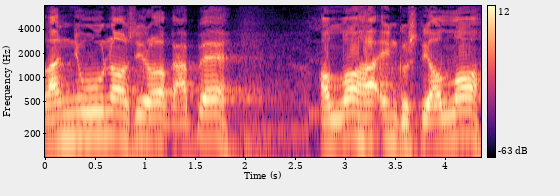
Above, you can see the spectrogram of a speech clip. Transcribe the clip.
lan nyuwuna sira kabeh Allah ing Gusti Allah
